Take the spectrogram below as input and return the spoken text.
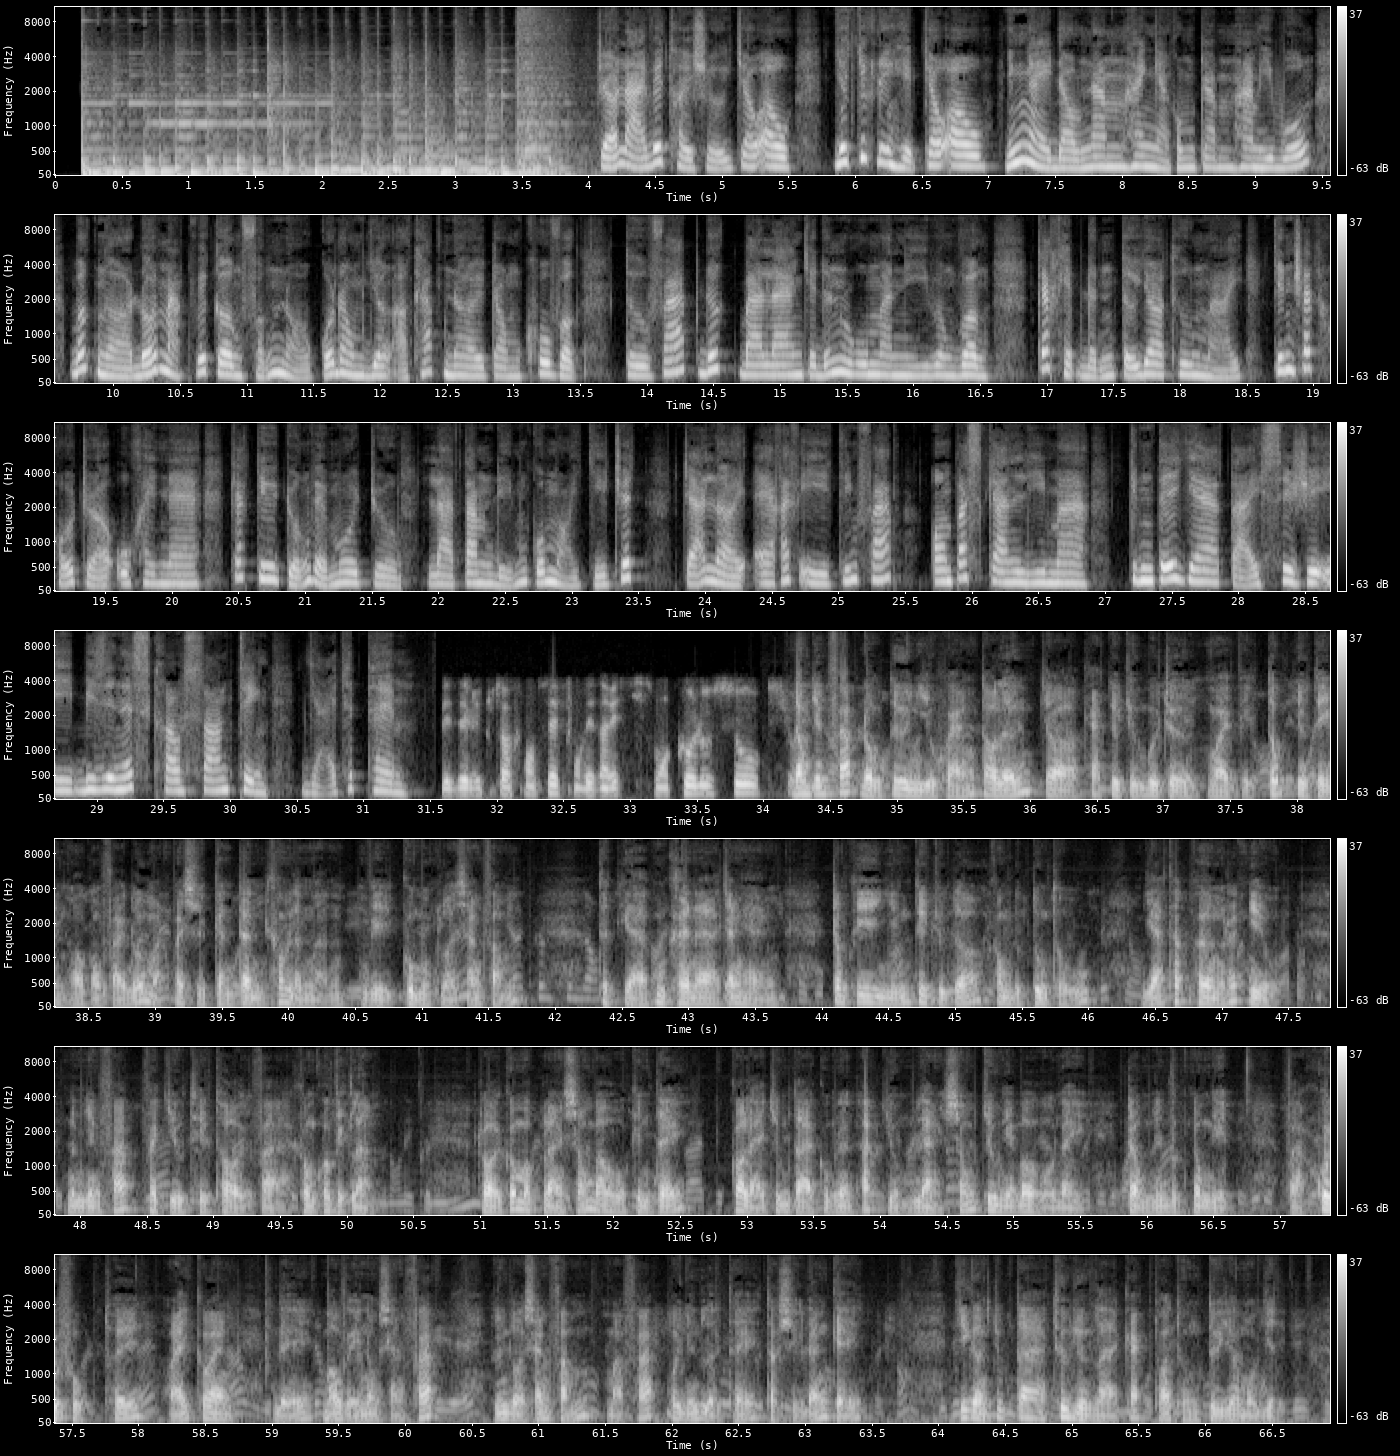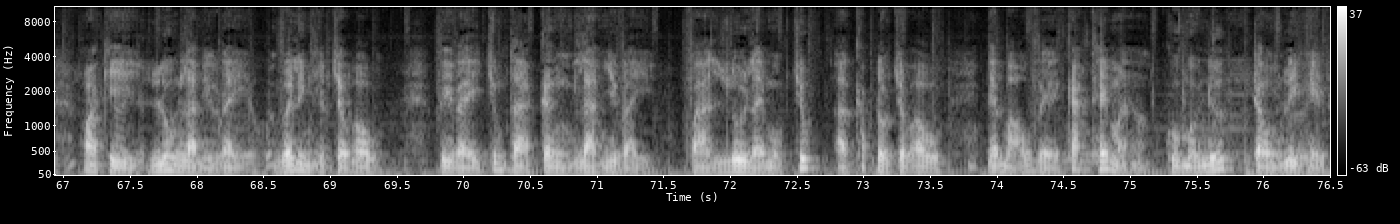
Trở lại với thời sự châu Âu, giới chức Liên hiệp châu Âu những ngày đầu năm 2024 bất ngờ đối mặt với cơn phẫn nộ của nông dân ở khắp nơi trong khu vực từ Pháp, Đức, Ba Lan cho đến Romania vân vân. Các hiệp định tự do thương mại, chính sách hỗ trợ Ukraine, các tiêu chuẩn về môi trường là tâm điểm của mọi chỉ trích. Trả lời RFI tiếng Pháp, ông Pascal Lima, kinh tế gia tại Cge Business Consulting giải thích thêm. Nông dân Pháp đầu tư nhiều khoản to lớn cho các tiêu chuẩn môi trường. Ngoài việc tốn nhiều tiền, họ còn phải đối mặt với sự cạnh tranh không lành mạnh vì cùng một loại sản phẩm. Thịt gà Ukraine chẳng hạn, trong khi những tiêu chuẩn đó không được tuân thủ, giá thấp hơn rất nhiều. Nông dân Pháp phải chịu thiệt thòi và không có việc làm. Rồi có một làn sóng bảo hộ kinh tế. Có lẽ chúng ta cũng nên áp dụng làn sóng chủ nghĩa bảo hộ này trong lĩnh vực nông nghiệp và khôi phục thuế hải quan để bảo vệ nông sản Pháp, những loại sản phẩm mà Pháp có những lợi thế thật sự đáng kể. Chỉ cần chúng ta thương lượng lại các thỏa thuận tự do mậu dịch, Hoa Kỳ luôn làm điều này với Liên hiệp châu Âu. Vì vậy, chúng ta cần làm như vậy và lùi lại một chút ở cấp độ châu Âu để bảo vệ các thế mạnh của mỗi nước trong Liên hiệp.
